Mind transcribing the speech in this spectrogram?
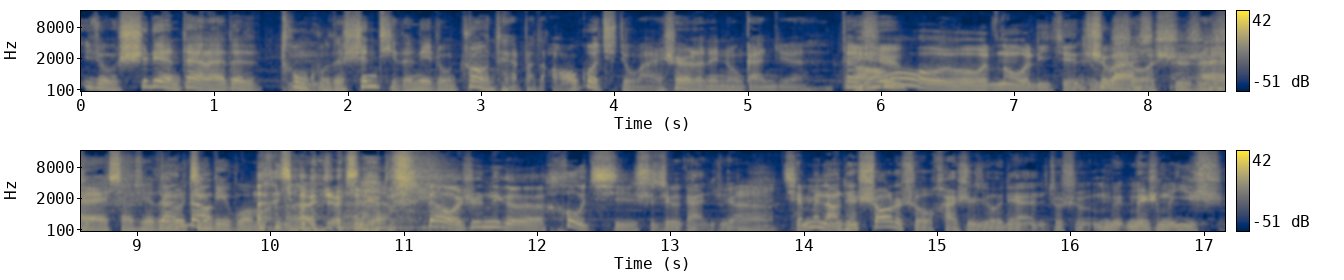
呃一种失恋带来的痛苦的身体的那种状态，把它熬过去就完事儿了那种感觉。但是、哦，我那我理解你是吧？是是是。哎，小学的时候经历过嘛？小 学但我是那个后期是这个感觉，嗯，前面两天烧的时候还是有点就是没没什么意识，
